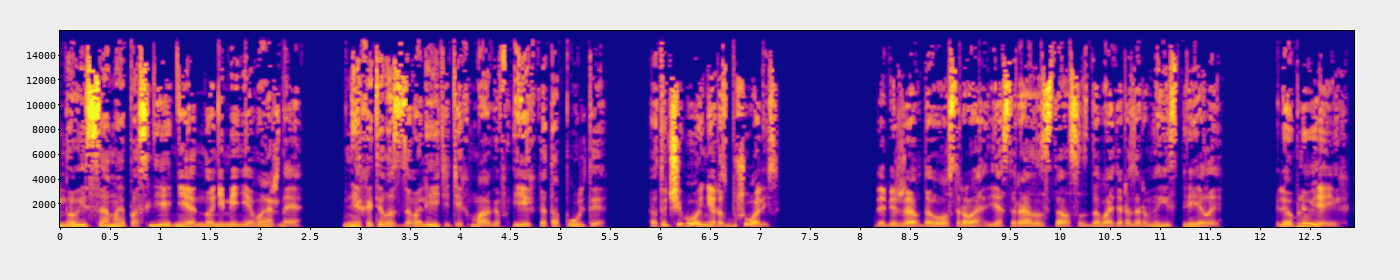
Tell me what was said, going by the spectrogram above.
Ну и самое последнее, но не менее важное. Мне хотелось завалить этих магов и их катапульты. А то чего они разбушевались? Добежав до острова, я сразу стал создавать разрывные стрелы. Люблю я их.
